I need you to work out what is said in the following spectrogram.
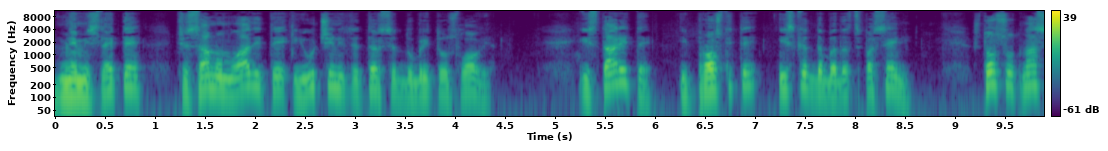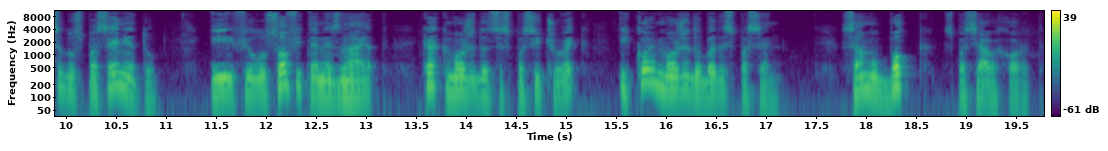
Не мислете, че само младите и учените търсят добрите условия. И старите, и простите искат да бъдат спасени. Що се отнася до спасението, и философите не знаят как може да се спаси човек и кой може да бъде спасен. Само Бог спасява хората.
